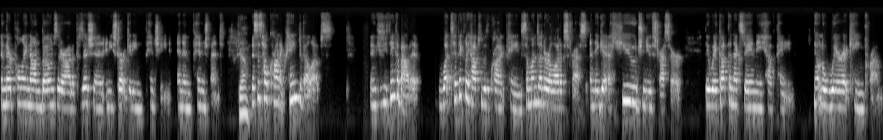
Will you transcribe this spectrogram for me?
and they're pulling on bones that are out of position and you start getting pinching and impingement yeah this is how chronic pain develops and if you think about it, what typically happens with chronic pain, someone's under a lot of stress and they get a huge new stressor. They wake up the next day and they have pain. They don't know where it came from.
